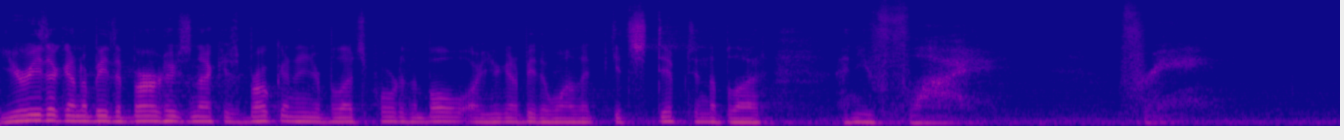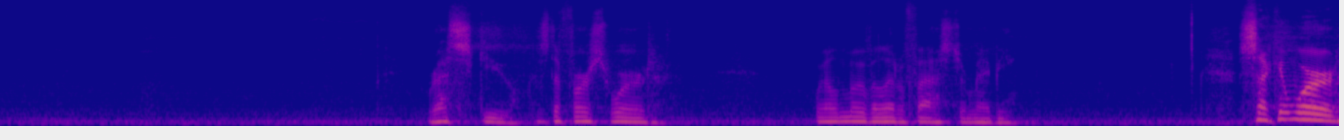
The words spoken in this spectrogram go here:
You're either going to be the bird whose neck is broken and your blood's poured in the bowl, or you're going to be the one that gets dipped in the blood and you fly free. Rescue is the first word. We'll move a little faster, maybe. Second word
